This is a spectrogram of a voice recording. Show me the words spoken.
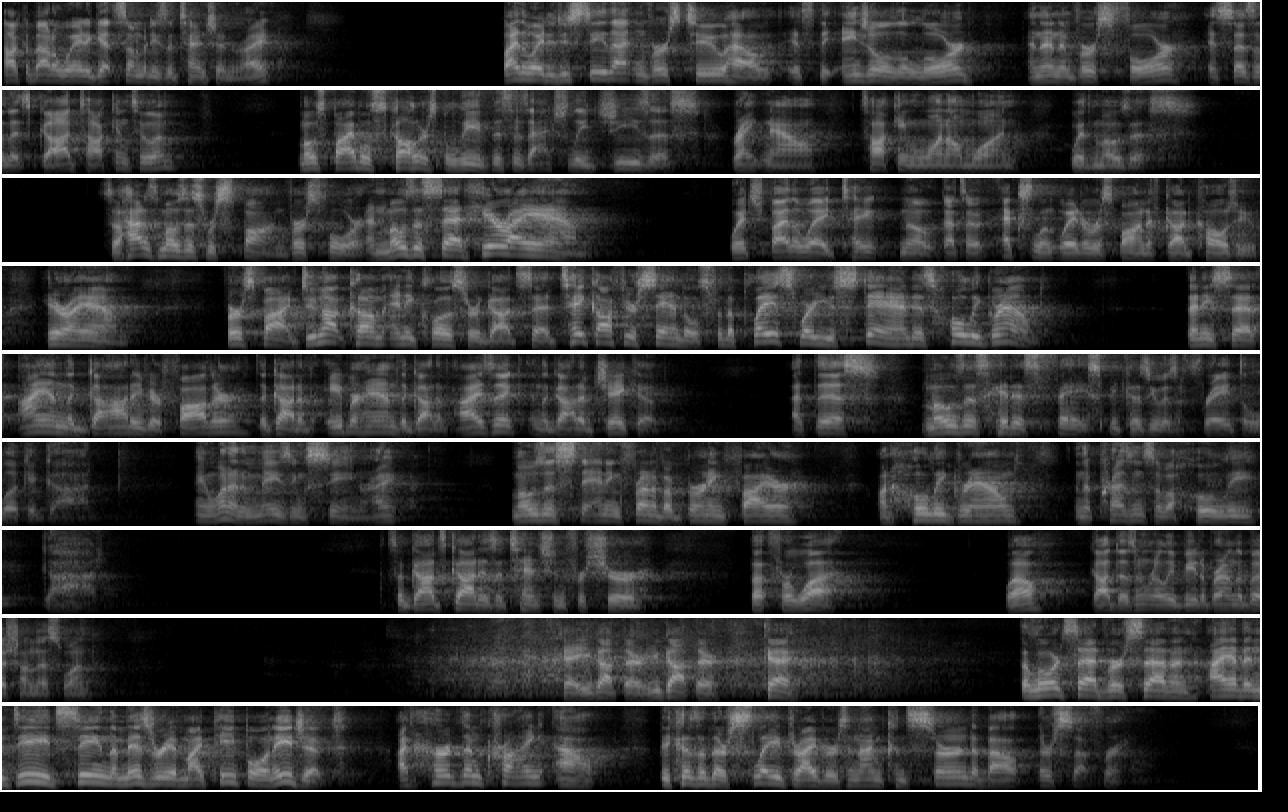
Talk about a way to get somebody's attention, right? By the way, did you see that in verse 2 how it's the angel of the Lord? And then in verse 4, it says that it's God talking to him. Most Bible scholars believe this is actually Jesus right now talking one on one with Moses. So, how does Moses respond? Verse 4 And Moses said, Here I am. Which, by the way, take note, that's an excellent way to respond if God calls you. Here I am. Verse 5 Do not come any closer, God said. Take off your sandals, for the place where you stand is holy ground. Then he said, I am the God of your father, the God of Abraham, the God of Isaac, and the God of Jacob. At this, Moses hid his face because he was afraid to look at God. I mean, what an amazing scene, right? Moses standing in front of a burning fire on holy ground in the presence of a holy God. So God's got his attention for sure. But for what? Well, God doesn't really beat around the bush on this one. Okay, you got there. You got there. Okay. The Lord said, verse 7 I have indeed seen the misery of my people in Egypt. I've heard them crying out because of their slave drivers, and I'm concerned about their suffering.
